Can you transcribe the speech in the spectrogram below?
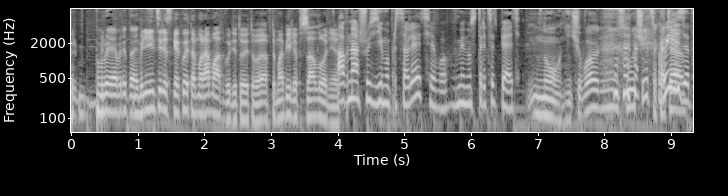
при- приобретать. Мне интересно, какой там аромат будет у этого автомобиля в салоне. А в нашу зиму, представляете его? В минус 35. Ну, ничего не случится. Хотя Вывезет.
